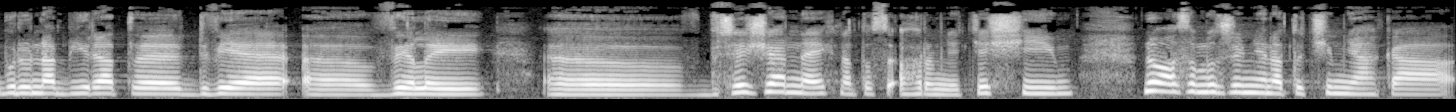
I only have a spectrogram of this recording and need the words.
budu nabírat eh, dvě uh, vily uh, v Břežanech, na to se ohromně těším. No a samozřejmě natočím nějaká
